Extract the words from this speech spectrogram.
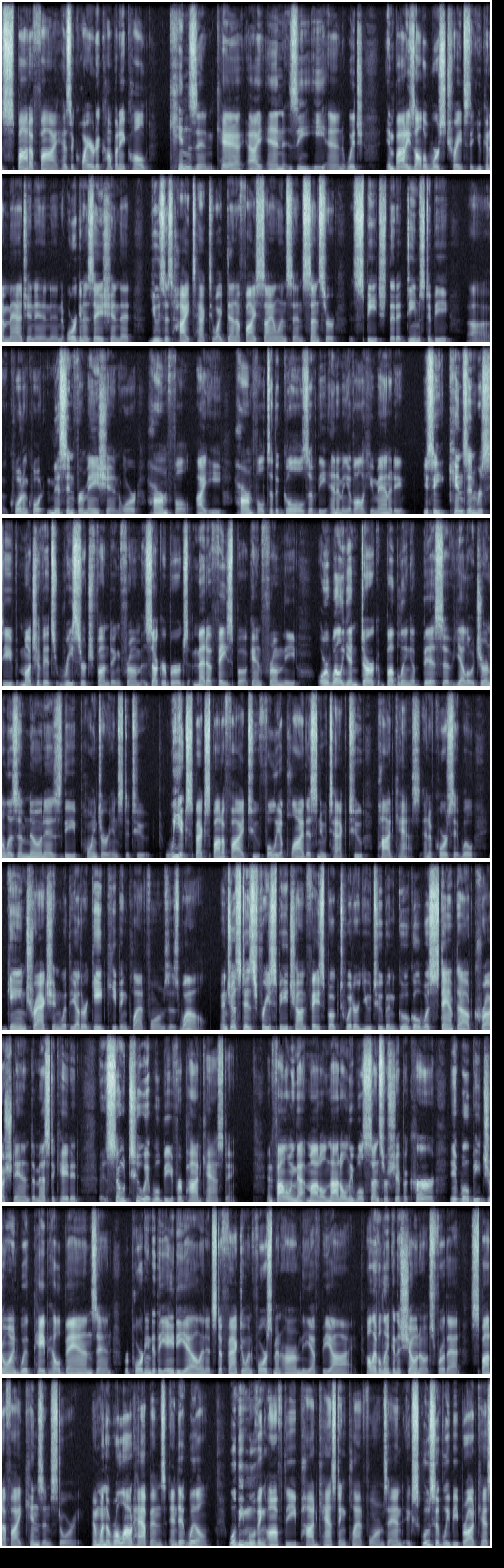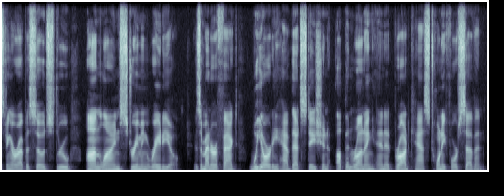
Spotify has acquired a company called Kinzen, K I N Z E N, which embodies all the worst traits that you can imagine in an organization that uses high tech to identify, silence, and censor speech that it deems to be uh, quote unquote misinformation or harmful, i.e., harmful to the goals of the enemy of all humanity. You see, Kinzen received much of its research funding from Zuckerberg's Meta Facebook and from the Orwellian dark bubbling abyss of yellow journalism known as the Poynter Institute. We expect Spotify to fully apply this new tech to podcasts, and of course, it will gain traction with the other gatekeeping platforms as well. And just as free speech on Facebook, Twitter, YouTube, and Google was stamped out, crushed, and domesticated, so too it will be for podcasting. And following that model, not only will censorship occur, it will be joined with PayPal bans and reporting to the ADL and its de facto enforcement arm, the FBI. I'll have a link in the show notes for that Spotify Kinzen story. And when the rollout happens, and it will, we'll be moving off the podcasting platforms and exclusively be broadcasting our episodes through online streaming radio. As a matter of fact, we already have that station up and running and it broadcasts 24 7.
